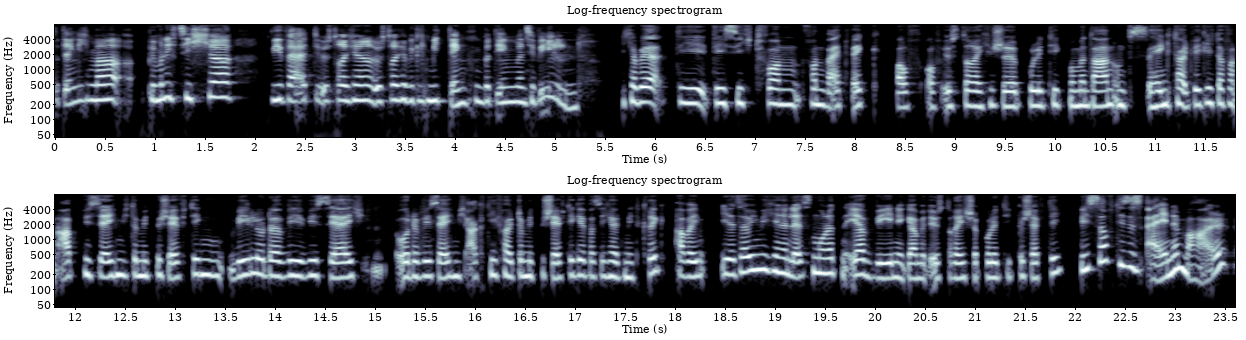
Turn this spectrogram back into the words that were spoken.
da denke ich mal, bin mir nicht sicher, wie weit die Österreicherinnen und Österreicher wirklich mitdenken bei dem, wenn sie wählen. Ich habe ja die, die Sicht von, von weit weg auf, auf österreichische Politik momentan und es hängt halt wirklich davon ab, wie sehr ich mich damit beschäftigen will oder wie, wie sehr ich, oder wie sehr ich mich aktiv halt damit beschäftige, was ich halt mitkrieg. Aber jetzt habe ich mich in den letzten Monaten eher weniger mit österreichischer Politik beschäftigt. Bis auf dieses eine Mal,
